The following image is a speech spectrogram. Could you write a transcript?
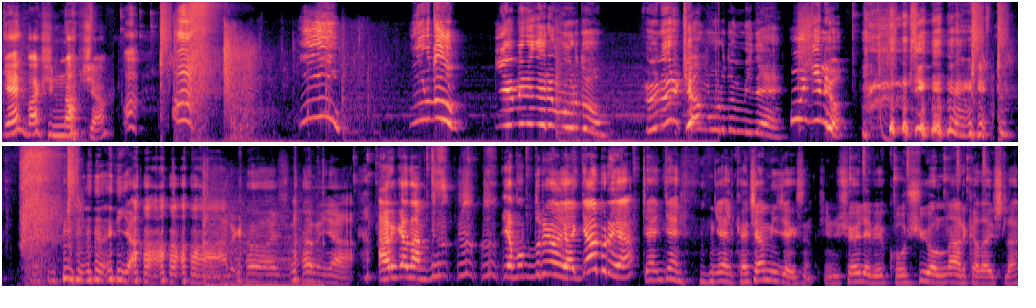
Gel bak şimdi ne yapacağım. Ah Bir de. O geliyor. ya arkadaşlar ya. Arkadan pıs pıs pıs yapıp duruyor ya. Gel buraya. Gel gel. gel kaçamayacaksın. Şimdi şöyle bir koşu yoluna arkadaşlar.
